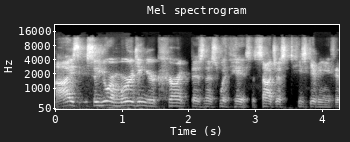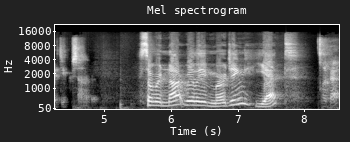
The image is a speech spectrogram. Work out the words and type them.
I see. So you are merging your current business with his. It's not just he's giving you 50% of it. So we're not really merging yet. Okay.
